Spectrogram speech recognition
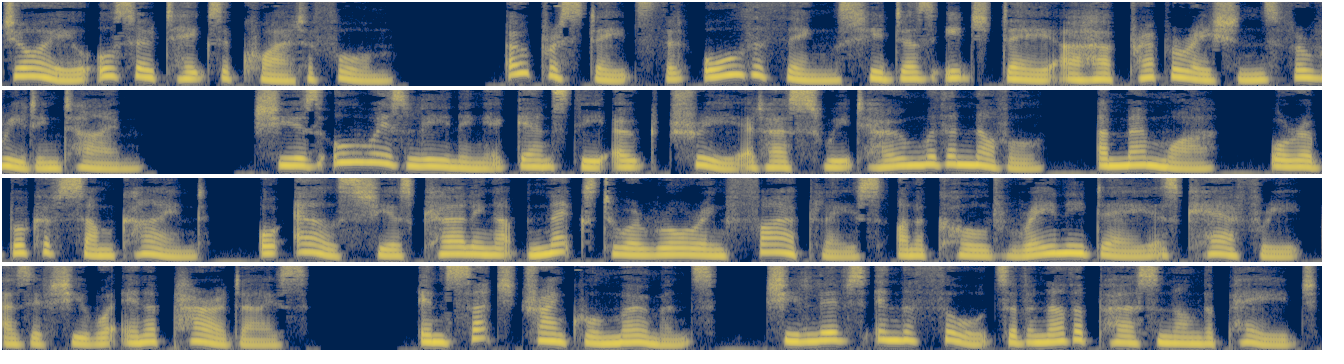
joy also takes a quieter form. Oprah states that all the things she does each day are her preparations for reading time. She is always leaning against the oak tree at her sweet home with a novel, a memoir, or a book of some kind, or else she is curling up next to a roaring fireplace on a cold rainy day as carefree as if she were in a paradise. In such tranquil moments, she lives in the thoughts of another person on the page,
